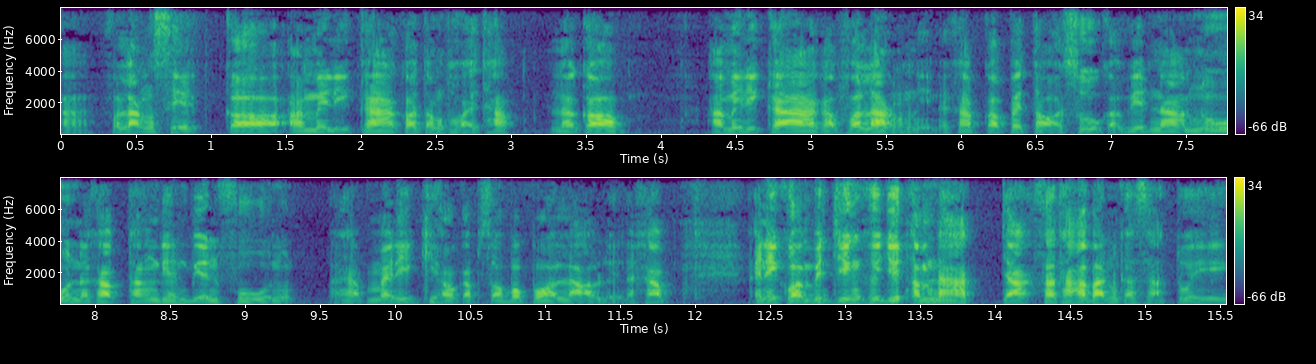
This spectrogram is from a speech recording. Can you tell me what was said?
อ่าฝรั่งเศสก็อเมริกาก็ต้องถอยทัพแล้วก็ อเมริกากับฝรั่งเนี่ยนะครับก็ไปต่อสู้กับเวียดนามนู่นนะครับทางเดียนเบียนฟูนู่นนะครับไม่ได้เกี่ยวกับสปปลาวเลยนะครับอันนี้ความเป็นจริงคือยึดอำนาจจากสถาบันกษัตริย์ตัวเอง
